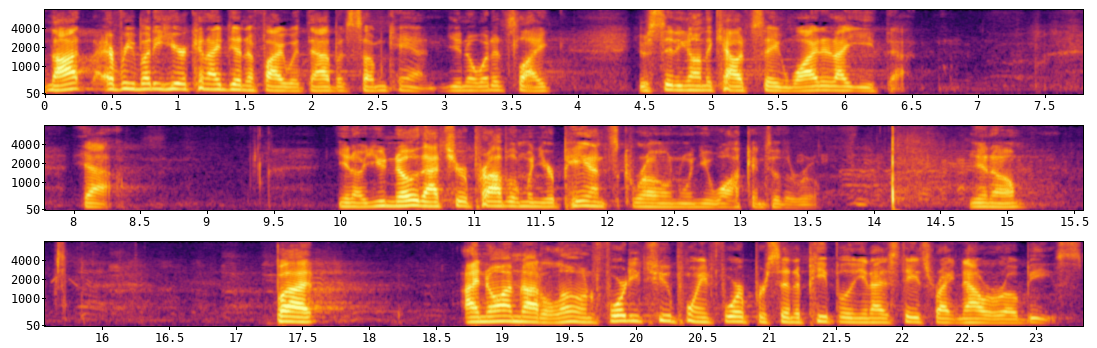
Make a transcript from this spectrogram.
not everybody here can identify with that, but some can. You know what it's like. You're sitting on the couch saying, Why did I eat that? Yeah. You know, you know that's your problem when your pants groan when you walk into the room. You know? But I know I'm not alone. 42.4% of people in the United States right now are obese.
